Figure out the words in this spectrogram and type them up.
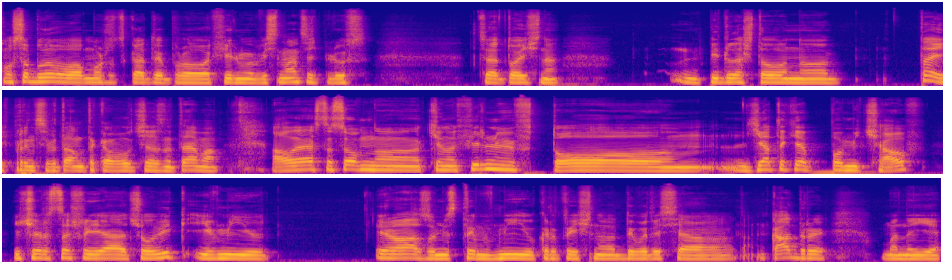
особливо можу сказати про фільми 18. Це точно підлаштовано. Та й, в принципі, там така величезна тема. Але стосовно кінофільмів, то я таке помічав. І через те, що я чоловік і вмію, і разом із тим вмію критично дивитися там, кадри. У мене є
